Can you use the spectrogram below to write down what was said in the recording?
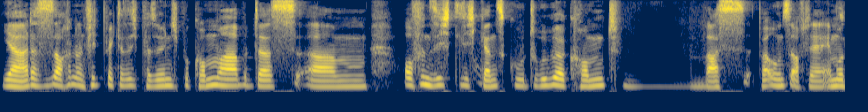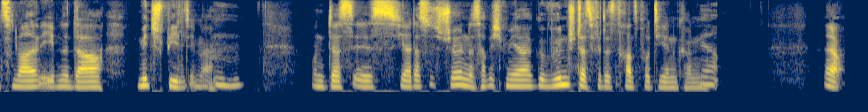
Ja, das ist auch ein Feedback, das ich persönlich bekommen habe, dass ähm, offensichtlich ganz gut rüberkommt, was bei uns auf der emotionalen Ebene da mitspielt immer. Mhm. Und das ist, ja, das ist schön. Das habe ich mir gewünscht, dass wir das transportieren können. Ja. Ja.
